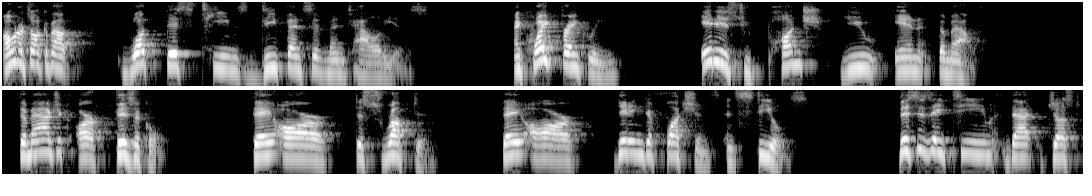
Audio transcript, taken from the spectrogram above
I want to talk about what this team's defensive mentality is. And quite frankly, it is to punch you in the mouth. The Magic are physical, they are disruptive, they are getting deflections and steals. This is a team that just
